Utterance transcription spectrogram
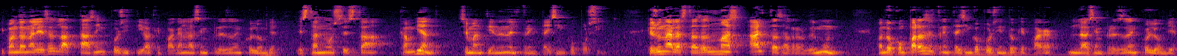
Y cuando analizas la tasa impositiva que pagan las empresas en Colombia, esta no se está cambiando, se mantiene en el 35%, que es una de las tasas más altas alrededor del mundo. Cuando comparas el 35% que pagan las empresas en Colombia,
